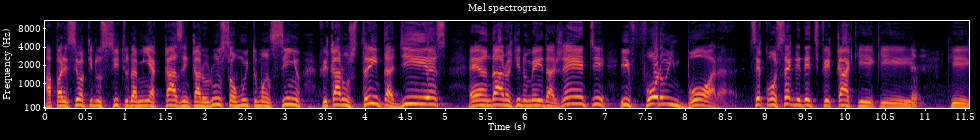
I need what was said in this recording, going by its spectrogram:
Apareceu aqui no sítio da minha casa em Caruru, são muito mansinho. Ficaram uns 30 dias, é, andaram aqui no meio da gente e foram embora. Você consegue identificar que, que Que,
